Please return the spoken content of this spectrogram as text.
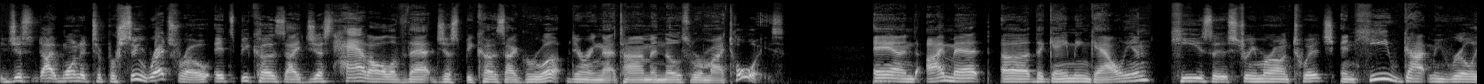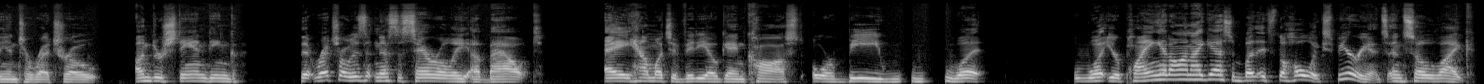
just I wanted to pursue retro. It's because I just had all of that just because I grew up during that time and those were my toys. And I met uh, the Gaming Galleon. He's a streamer on Twitch and he got me really into retro, understanding that retro isn't necessarily about a how much a video game cost or b what what you're playing it on i guess but it's the whole experience and so like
